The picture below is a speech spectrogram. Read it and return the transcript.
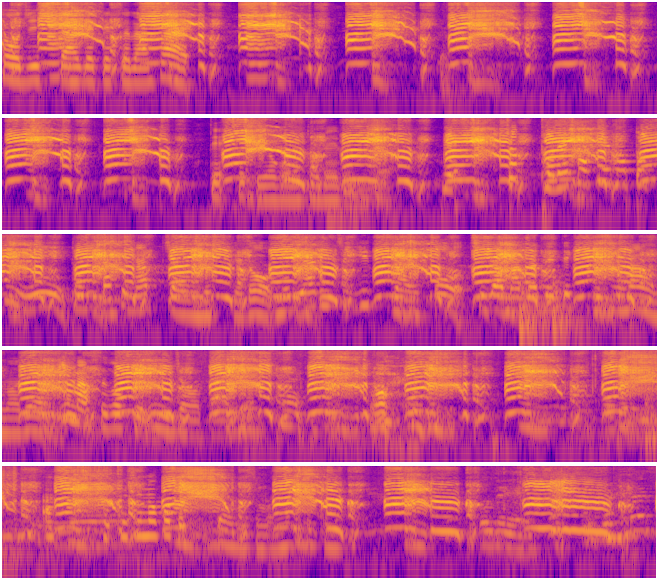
掃除してあげてください。でちょっと汚れ取れるんででちょっと取れかけの時に取りたくなっちゃうんですけど無理やりちぎっちゃうと血がまた出てきてしまうので今すごくいい状態です。食事のこと聞きたいんですもんね。とで、とりあえず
